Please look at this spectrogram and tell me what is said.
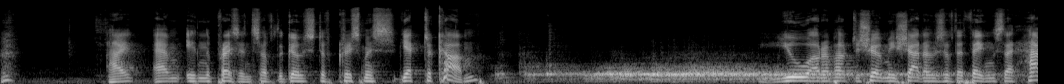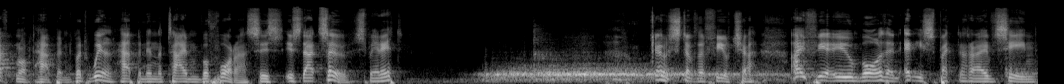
I am in the presence of the ghost of Christmas yet to come. You are about to show me shadows of the things that have not happened, but will happen in the time before us. Is, is that so, Spirit? Ghost of the future, I fear you more than any spectre I've seen.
